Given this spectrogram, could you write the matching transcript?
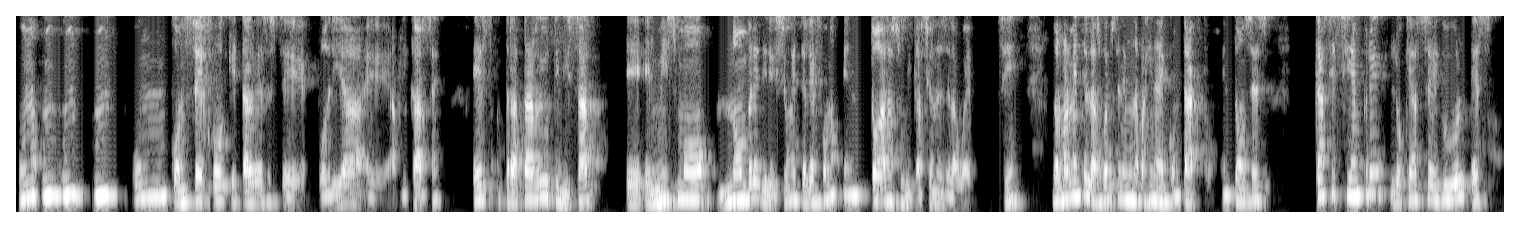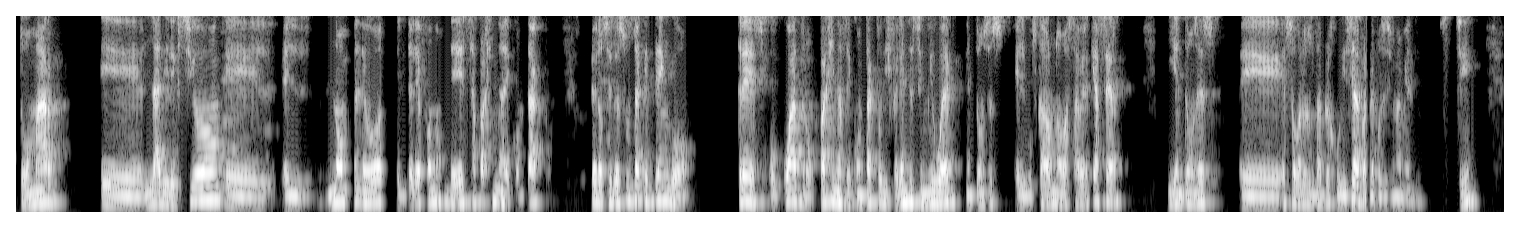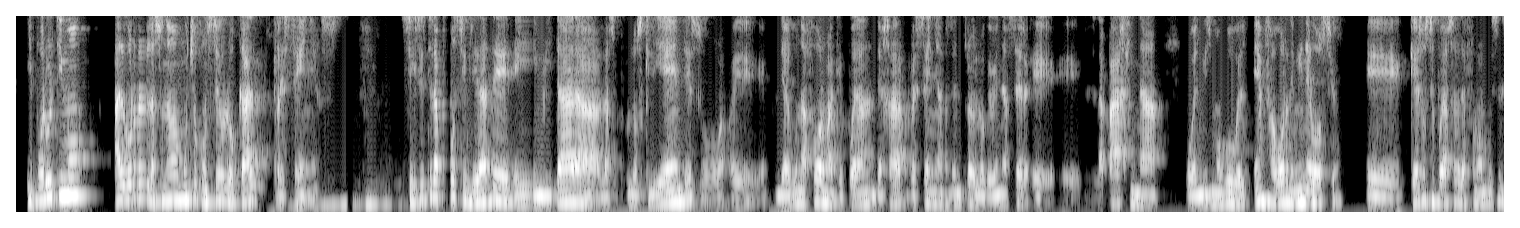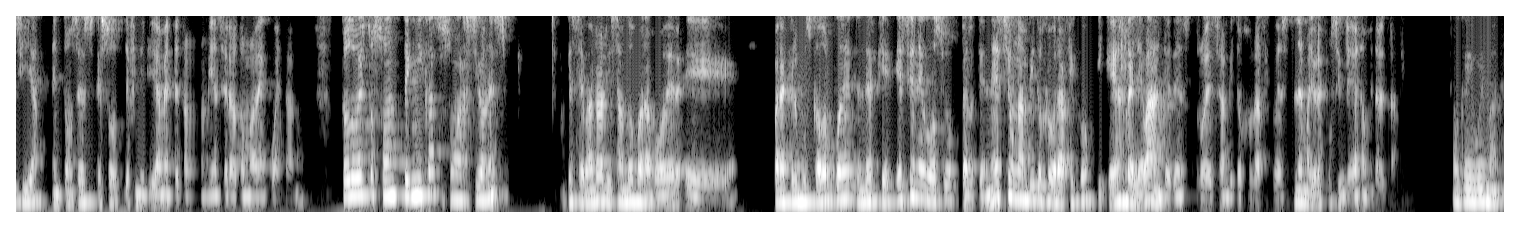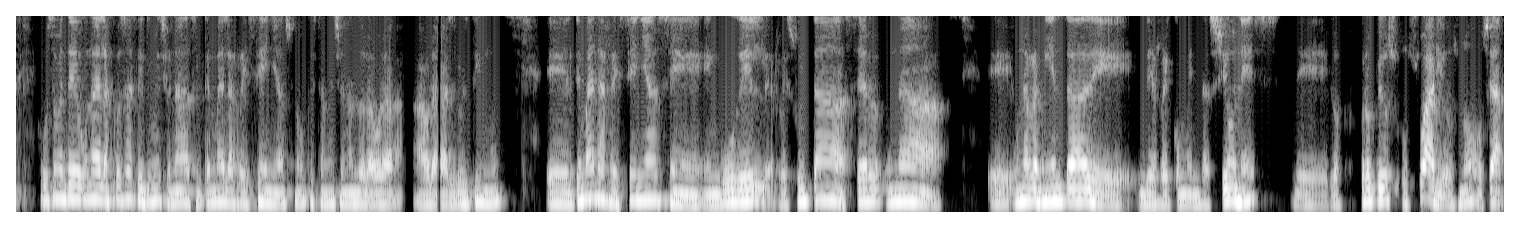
un, un consejo que tal vez este, podría aplicarse es tratar de utilizar el mismo nombre, dirección y teléfono en todas las ubicaciones de la web. ¿sí? Normalmente las webs tienen una página de contacto, entonces casi siempre lo que hace Google es tomar eh, la dirección, el, el nombre, el teléfono de esa página de contacto. Pero si resulta que tengo tres o cuatro páginas de contacto diferentes en mi web, entonces el buscador no va a saber qué hacer y entonces eh, eso va a resultar perjudicial para el posicionamiento. ¿sí? Y por último, algo relacionado mucho con SEO local, reseñas. Si existe la posibilidad de eh, invitar a los clientes o eh, de alguna forma que puedan dejar reseñas dentro de lo que viene a ser la página o el mismo Google en favor de mi negocio, eh, que eso se puede hacer de forma muy sencilla, entonces eso definitivamente también será tomado en cuenta. Todo esto son técnicas, son acciones que se van realizando para poder, eh, para que el buscador pueda entender que ese negocio pertenece a un ámbito geográfico y que es relevante dentro de ese ámbito geográfico, es tener mayores posibilidades de aumentar el tráfico. Ok, Wilma. Justamente una de las cosas que tú mencionabas, el tema de las reseñas, ¿no? que estás mencionando ahora, ahora el último, eh, el tema de las reseñas en, Google resulta ser una, eh, una herramienta de, de, recomendaciones de los propios usuarios, ¿no? O sea,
